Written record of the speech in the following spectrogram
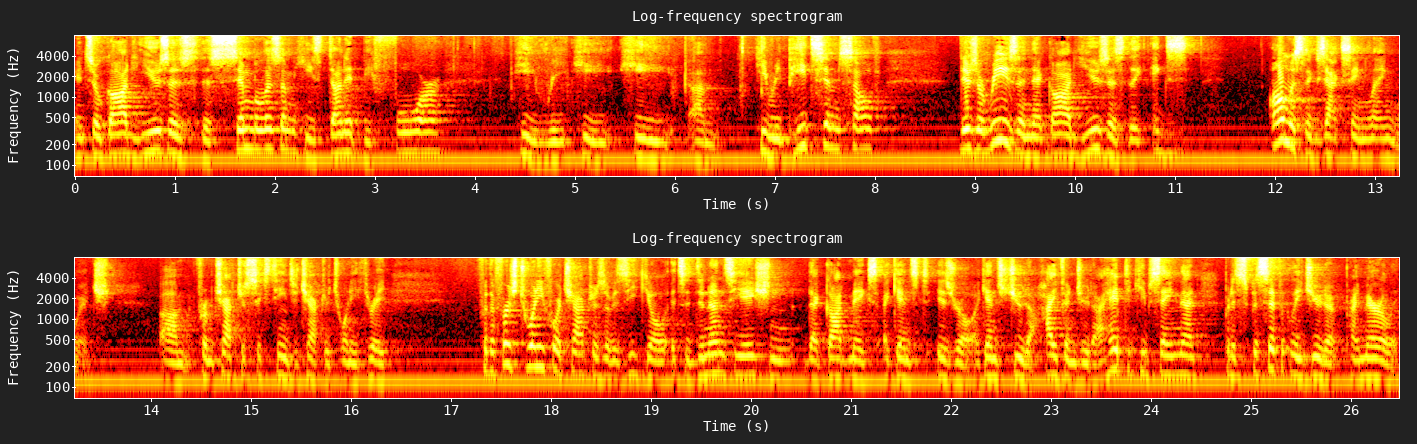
And so God uses this symbolism. He's done it before. He, re, he, he, um, he repeats himself. There's a reason that God uses the almost the exact same language um, from chapter 16 to chapter 23. For the first 24 chapters of Ezekiel, it's a denunciation that God makes against Israel, against Judah, hyphen Judah. I hate to keep saying that, but it's specifically Judah primarily.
